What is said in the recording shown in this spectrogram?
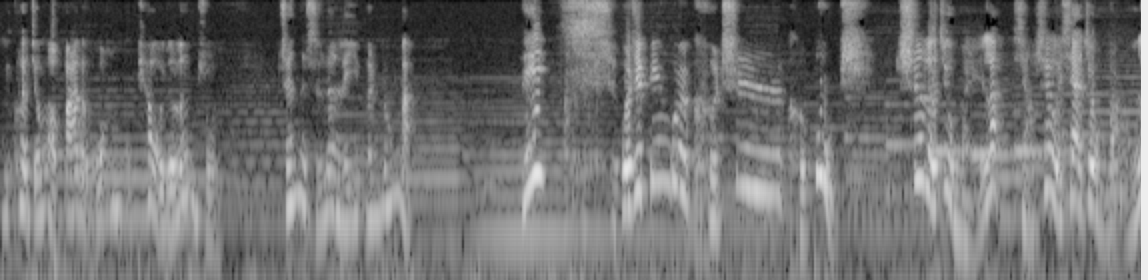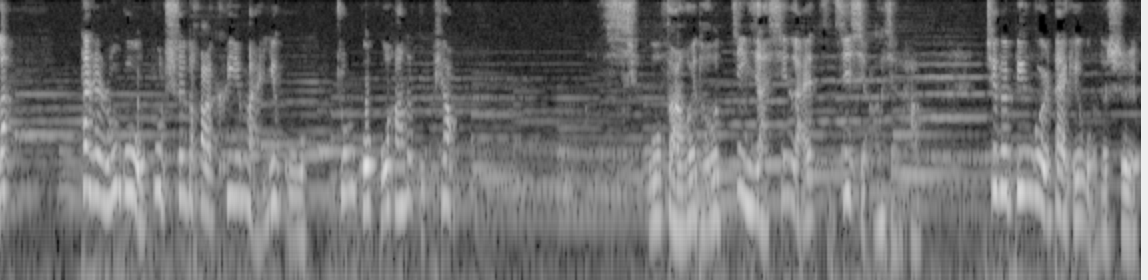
一块九毛八的国航股票，我就愣住了。真的是愣了一分钟吧？哎，我这冰棍可吃可不吃，吃了就没了，享受一下就完了。但是如果我不吃的话，可以买一股中国国航的股票。我返回头静下心来仔细想了想哈，这根冰棍带给我的是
